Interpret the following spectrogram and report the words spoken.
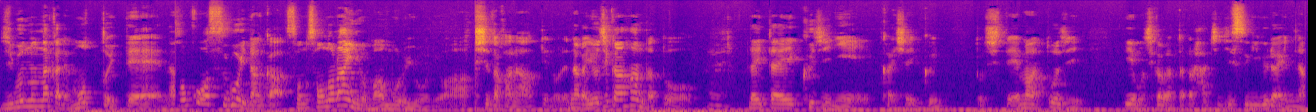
自分の中で持っといて、そこはすごいなんかその、そのラインを守るようにはしてたかなっていうので、なんか4時間半だと、だいたい9時に会社行くとして、まあ当時家も近かったから8時過ぎぐらいにな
